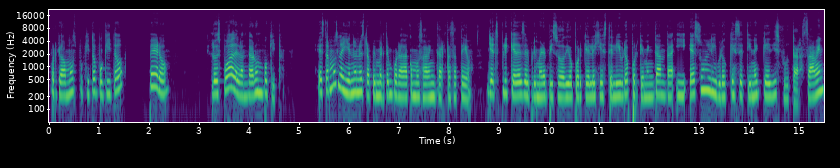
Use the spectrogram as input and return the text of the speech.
porque vamos poquito a poquito, pero los puedo adelantar un poquito. Estamos leyendo nuestra primera temporada, como saben, Cartas a Teo. Ya expliqué desde el primer episodio por qué elegí este libro, porque me encanta y es un libro que se tiene que disfrutar, ¿saben?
